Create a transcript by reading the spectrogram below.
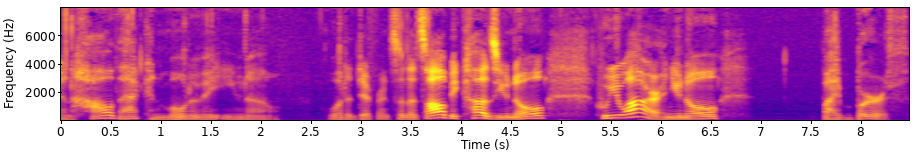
And how that can motivate you now. What a difference. And it's all because you know who you are and you know by birth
